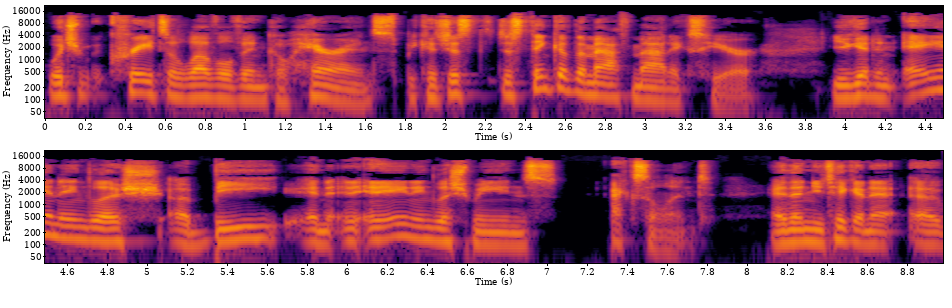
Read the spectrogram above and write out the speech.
which creates a level of incoherence because just, just think of the mathematics here. You get an A in English, a B, an, an A in English means excellent. And then you take an, a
